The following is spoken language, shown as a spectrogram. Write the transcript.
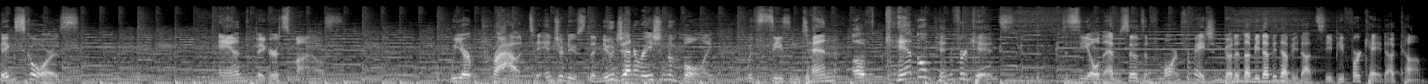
big scores, and bigger smiles. We are proud to introduce the new generation of bowling with season 10 of Candlepin for Kids. To see old episodes and for more information, go to www.cp4k.com.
